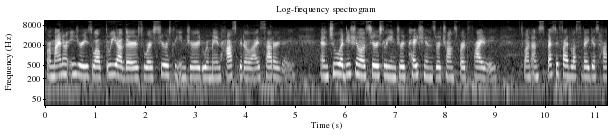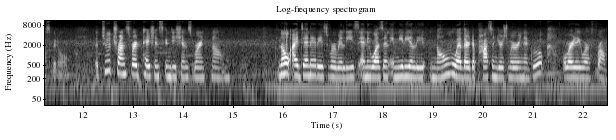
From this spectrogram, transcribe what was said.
for minor injuries while three others were seriously injured remained hospitalized Saturday and two additional seriously injured patients were transferred Friday to an unspecified Las Vegas hospital. The two transferred patients' conditions weren't known. No identities were released, and it wasn't immediately known whether the passengers were in a group or where they were from.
